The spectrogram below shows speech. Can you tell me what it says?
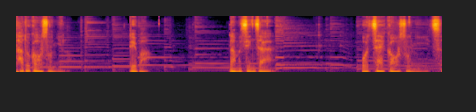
他都告诉你了。”对吧？那么现在，我再告诉你一次。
